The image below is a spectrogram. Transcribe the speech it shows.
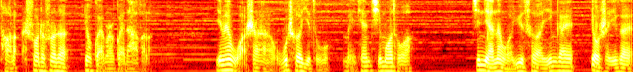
好了，说着说着又拐弯拐大发了，因为我是无车一族，每天骑摩托。今年呢，我预测应该又是一个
